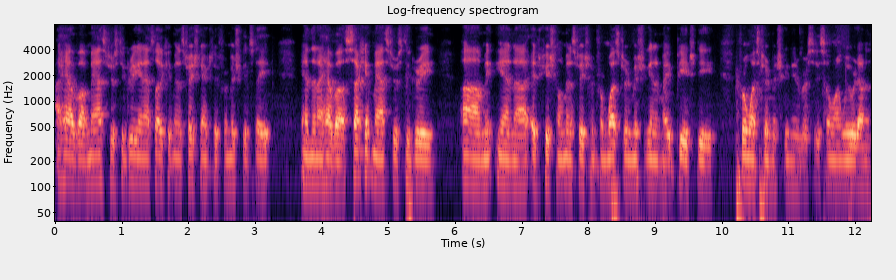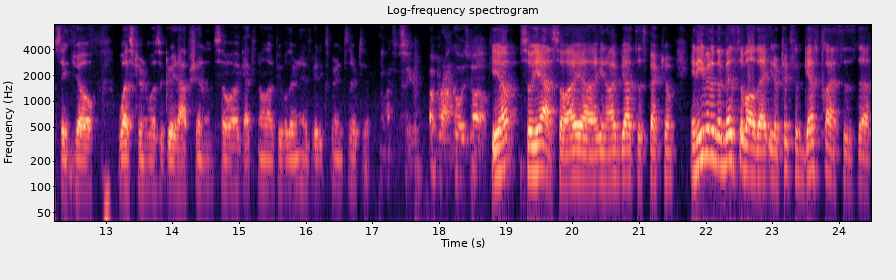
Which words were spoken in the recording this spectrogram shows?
I have a master's degree in athletic administration actually from Michigan State, and then I have a second master's degree um, in uh, educational administration from Western Michigan, and my PhD from Western Michigan University. So when we were down in St. Joe, Western was a great option, and so I got to know a lot of people there and had a great experience there too. So you're a Bronco as well. Yep. So yeah. So I, uh, you know, I've got the spectrum, and even in the midst of all that, you know, took some guest classes to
